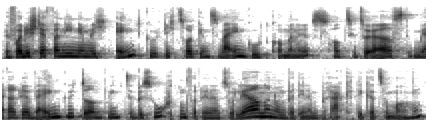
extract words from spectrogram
bevor die Stefanie nämlich endgültig zurück ins Weingut gekommen ist, hat sie zuerst mehrere Weingüter und Winzer besucht, um von denen zu lernen und bei denen Praktika zu machen.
